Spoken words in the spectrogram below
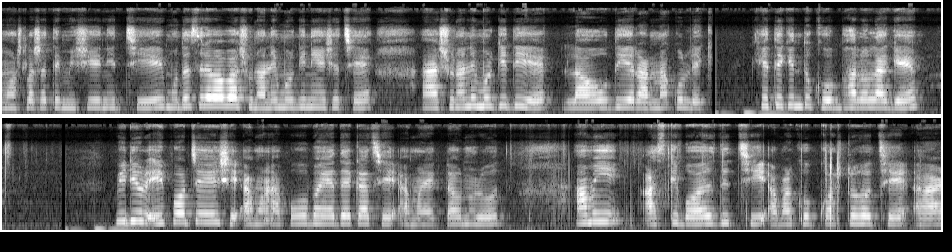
মশলার সাথে মিশিয়ে নিচ্ছি। মুদাসিরা বাবা সোনালি মুরগি নিয়ে এসেছে। আর সোনালি মুরগি দিয়ে লাউ দিয়ে রান্না করলে খেতে কিন্তু খুব ভালো লাগে। ভিডিওর এই পর্যায়ে এসে আমার আপু ও ভাইয়াদের কাছে আমার একটা অনুরোধ। আমি আজকে বয়স দিচ্ছি, আমার খুব কষ্ট হচ্ছে আর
